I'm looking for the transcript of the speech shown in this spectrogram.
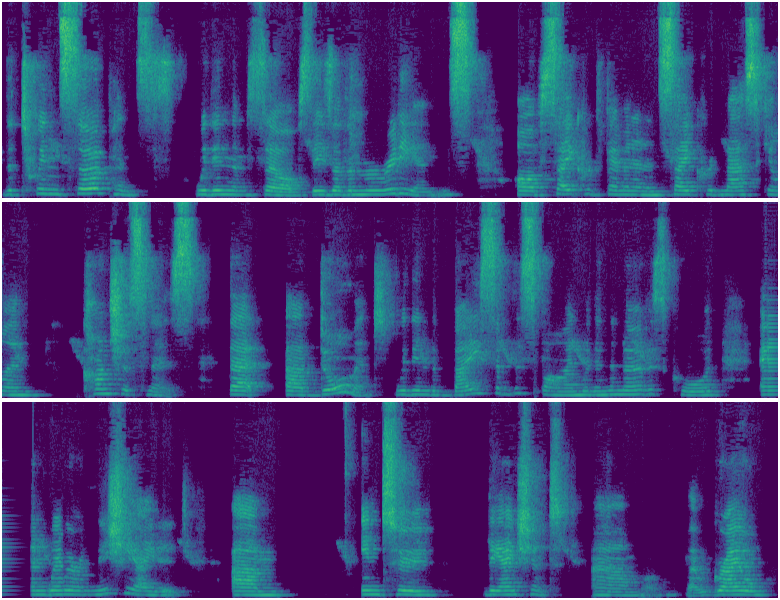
the twin serpents within themselves. These are the meridians of sacred feminine and sacred masculine consciousness that uh, dormant within the base of the spine, within the nervous cord, and, and when we're initiated um, into the ancient um, Grail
